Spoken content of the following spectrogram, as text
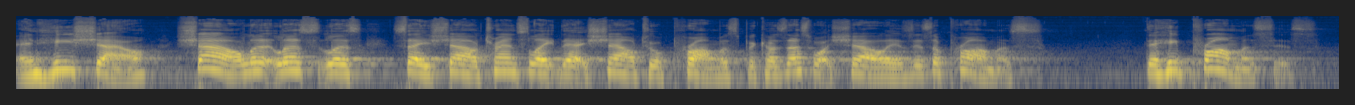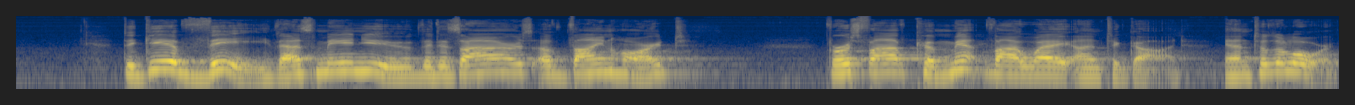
and he shall, shall, let, us let's say shall, translate that shall to a promise because that's what shall is. It's a promise that he promises to give thee, that's me and you, the desires of thine heart. Verse 5 Commit thy way unto God and to the Lord.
